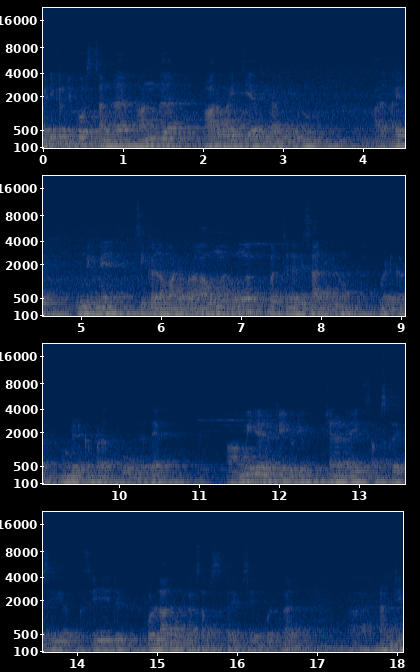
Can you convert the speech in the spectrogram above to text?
மெடிக்கல் ரிப்போர்ட்ஸ் தந்த அந்த ஆறு வைத்திய அதிகாரிகளும் உண்மைக்குமே சிக்கலில் மாட்ட போகிறாங்க அவங்க அவங்க பற்றின விசாரணைகளும் முன்னெடுக்க முன்னெடுக்கப்பட போகிறது. மீடியா இருக்க யூடியூப் சேனலை சப்ஸ்கிரைப் செய்ய செய்து கொள்ளாதவர்கள் சப்ஸ்கிரைப் செய்து கொள்ளுங்கள். நன்றி.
